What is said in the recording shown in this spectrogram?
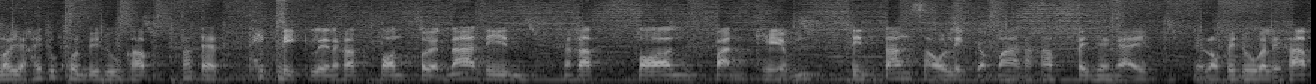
เราอยากให้ทุกคนไปดูครับ ตั้งแต่เทคนิคเลยนะครับ ตอนเปิดหน้าดินนะครับ ตอนปั่นเข็มติดตั้งเสาเหล็กกลับมานะครับ เป็นยังไง เดี๋ยวเราไปดูกันเลยครับ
